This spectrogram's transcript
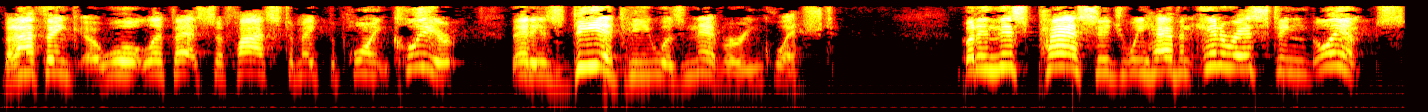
But I think uh, we'll let that suffice to make the point clear that his deity was never in question. But in this passage, we have an interesting glimpse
